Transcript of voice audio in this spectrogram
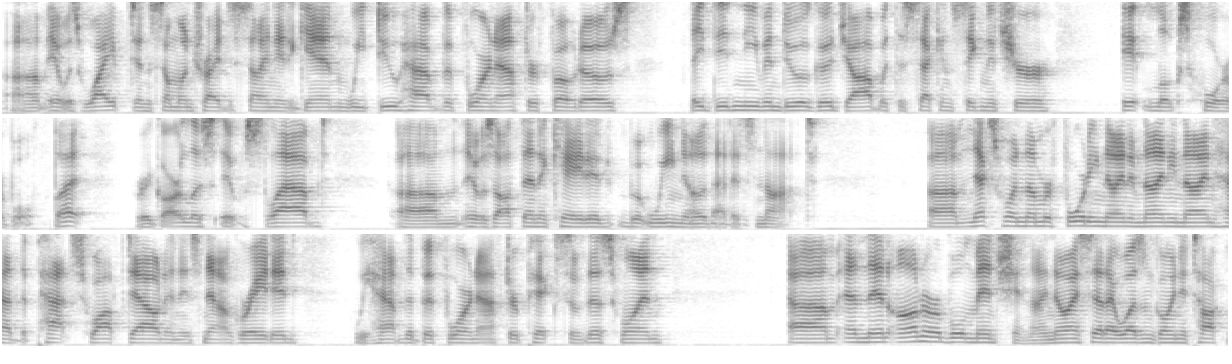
um, it was wiped and someone tried to sign it again. We do have before and after photos. They didn't even do a good job with the second signature it looks horrible. But regardless, it was slabbed, um, it was authenticated, but we know that it's not. Um, next one, number 49 of 99, had the patch swapped out and is now graded. We have the before and after pics of this one. Um, and then honorable mention. I know I said I wasn't going to talk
